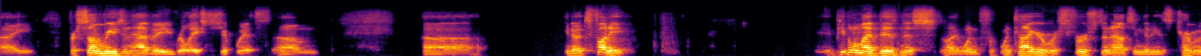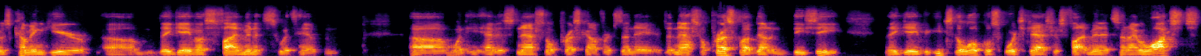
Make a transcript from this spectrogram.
I for some reason have a relationship with. Um, uh, you know, it's funny people in my business, like when when Tiger was first announcing that his tournament was coming here, um, they gave us five minutes with him uh, when he had his national press conference. Then they, the National Press Club down in D.C. They gave each of the local sportscasters five minutes, and I watched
